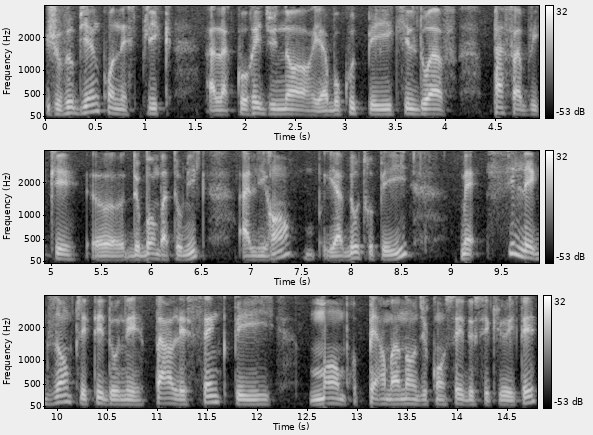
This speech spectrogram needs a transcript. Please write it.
je veux bien qu'on explique à la Corée du Nord et à beaucoup de pays qu'ils doivent pas fabriquer euh, de bombes atomiques, à l'Iran, il y a d'autres pays, mais si l'exemple était donné par les cinq pays membres permanents du Conseil de sécurité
